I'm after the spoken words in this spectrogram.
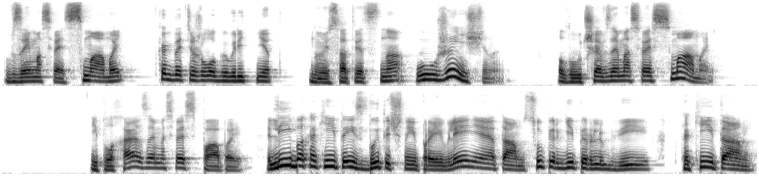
взаимосвязь с мамой, когда тяжело говорить нет. Ну и, соответственно, у женщины лучшая взаимосвязь с мамой и плохая взаимосвязь с папой. Либо какие-то избыточные проявления, там, супер-гипер любви, какие-то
